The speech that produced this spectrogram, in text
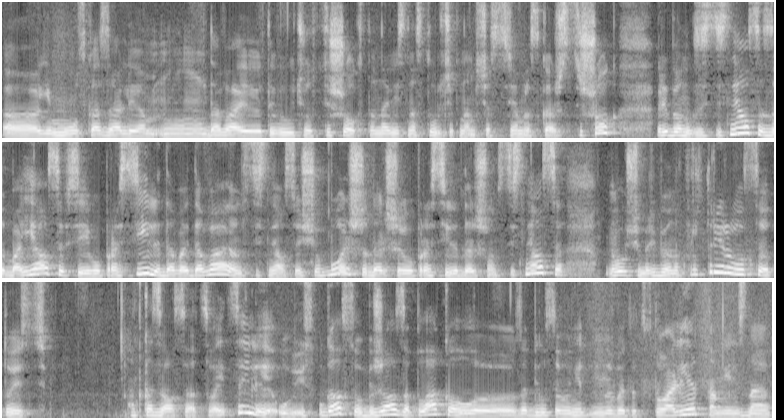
э, ему сказали, давай, ты выучил стишок, становись на стульчик, нам сейчас всем расскажешь стишок. Ребенок застеснялся, забоялся, все его просили, давай, давай, он стеснялся еще больше, дальше его просили, дальше он стеснялся. В общем, ребенок фрустрировался, то есть отказался от своей цели, испугался, убежал, заплакал, э, забился в, в этот в туалет, там, я не знаю,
